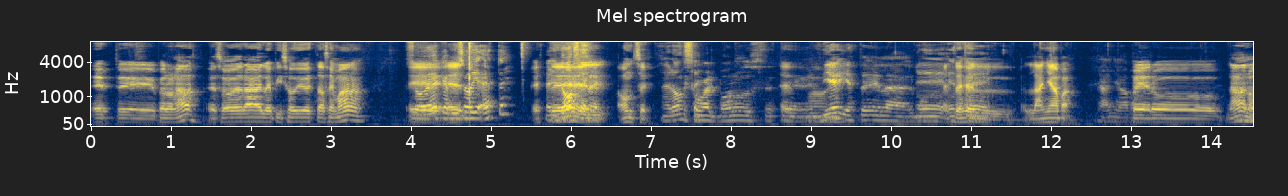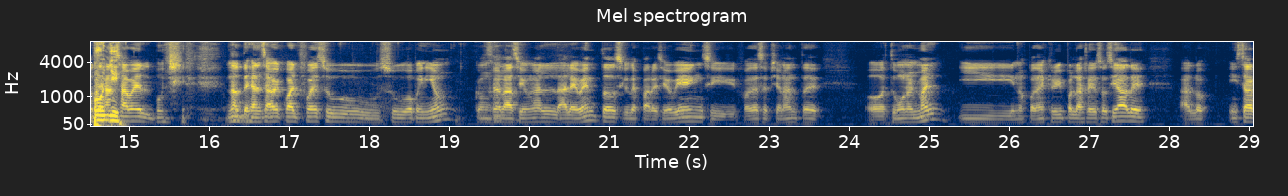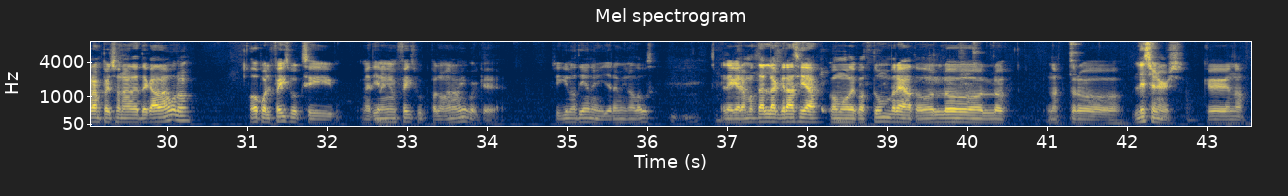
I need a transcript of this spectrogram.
Este, pero nada, eso era el episodio de esta semana. ¿So Eh, es ¿Qué el- episodio es este? Este el es 12? el 11. El Es 11. como el bonus, este, Eh, el 10 y este es la- el bonus. Eh, Este, es Este- el, la ñapa. Pero nada, nos Bungie. dejan saber, Bungie. nos dejan saber cuál fue su, su opinión con relación al, al evento, si les pareció bien, si fue decepcionante o estuvo normal. Y nos pueden escribir por las redes sociales, a los Instagram personales de cada uno, o por Facebook, si me tienen en Facebook, por lo menos a mí, porque Ricky no tiene y Jeremy no lo usa. Le queremos dar las gracias, como de costumbre, a todos los, los- nuestros listeners que nos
